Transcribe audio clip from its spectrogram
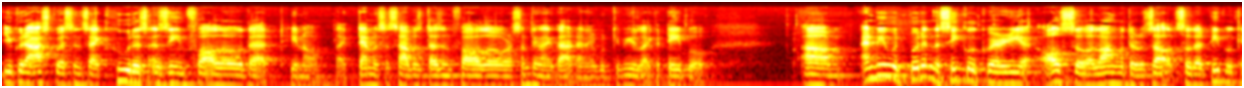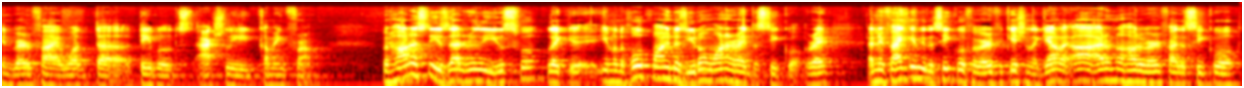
you could ask questions like, who does Azeem follow that, you know, like Demis Hassabis doesn't follow or something like that, and it would give you like a table. Um, and we would put in the SQL query also along with the results so that people can verify what the table is actually coming from. But honestly, is that really useful? Like, uh, you know, the whole point is you don't want to write the SQL, right? And if I give you the SQL for verification, like, yeah, like, ah, I don't know how to verify the SQL.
